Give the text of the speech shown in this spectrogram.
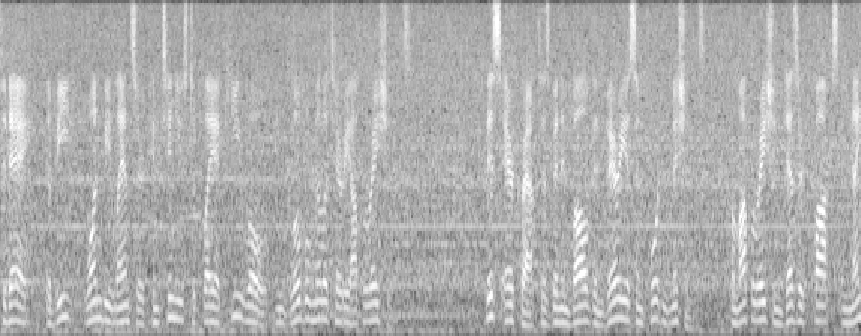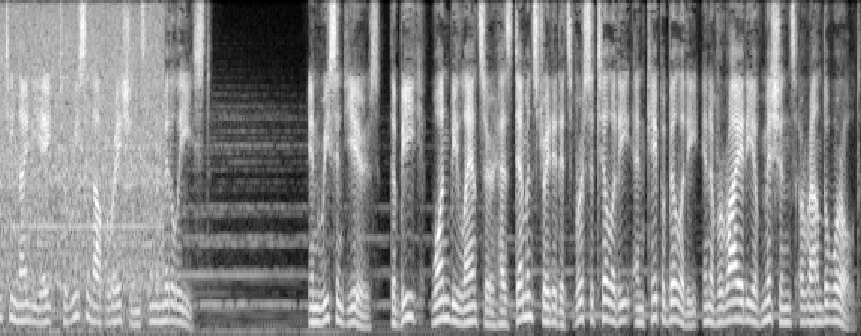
Today, the B-1B Lancer continues to play a key role in global military operations. This aircraft has been involved in various important missions, from Operation Desert Fox in 1998 to recent operations in the Middle East. In recent years, the B-1B Lancer has demonstrated its versatility and capability in a variety of missions around the world.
